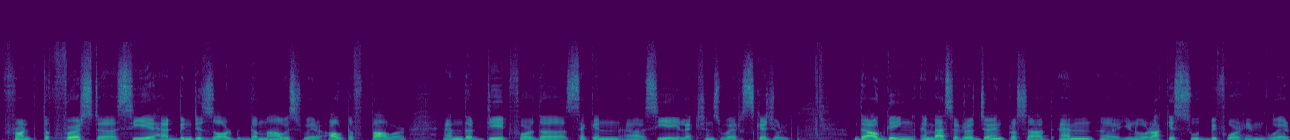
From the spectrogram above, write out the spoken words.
front, the first uh, CA had been dissolved, the Maoists were out of power, and the date for the second uh, CA elections were scheduled. The outgoing ambassador Jayant Prasad and uh, you know Rakesh Sood before him were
